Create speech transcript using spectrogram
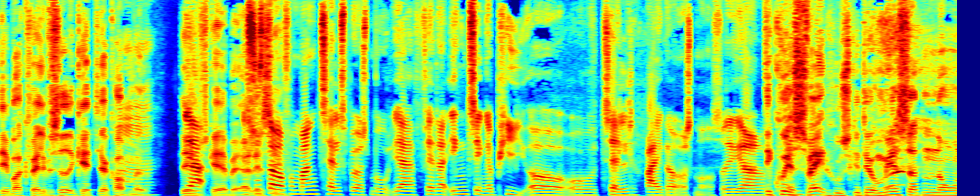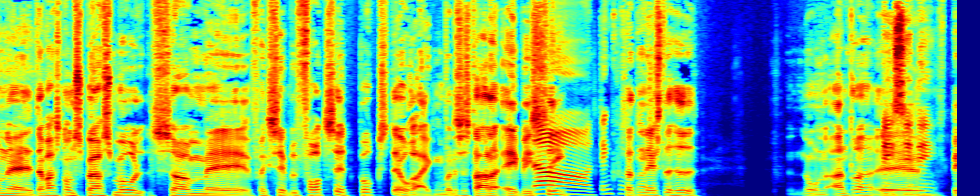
det var kvalificeret gæt, jeg kom mm. med. Det skal jeg være Jeg synes, der var for mange talspørgsmål. Jeg fatter ingenting af pi og, og talrækker og sådan noget. Så jeg, Det kunne jeg svagt huske. Det var mere sådan nogle, øh, der var sådan nogle spørgsmål, som øh, for eksempel fortsæt bogstavrækken, hvor det så starter A, B, C. Nå, den kunne så den næste hed nogle andre... B, C, D. B,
